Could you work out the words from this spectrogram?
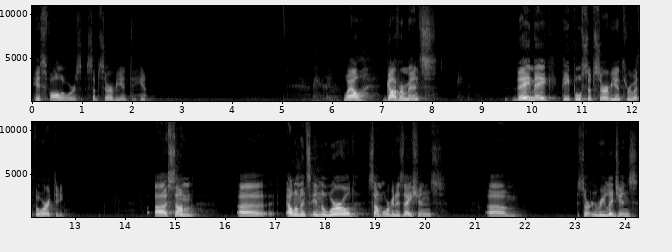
his followers subservient to him? Well, governments they make people subservient through authority. Uh, some uh, elements in the world, some organizations, um, certain religions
